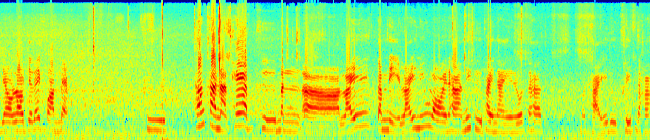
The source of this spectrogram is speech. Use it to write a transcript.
เดี๋ยวเราจะได้ความแบบ คือทั้งคันอะแทบคือมันไร้ตำหนิไร้ริ้วรอยนะคะ นี่คือภายในรถนะคะ มาถ่ายให้ดูคลิปนะคะ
